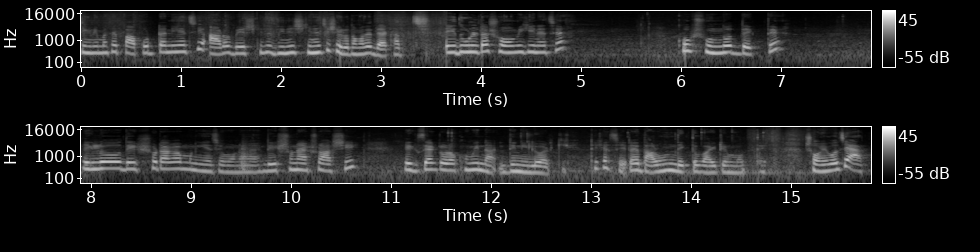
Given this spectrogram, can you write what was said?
চিংড়ি মাছের পাঁপড়টা নিয়েছি আরও বেশ কিছু জিনিস কিনেছি, সেগুলো তোমাদের দেখাচ্ছি। এই দুলটা সৌমি কিনেছে। খুব সুন্দর দেখতে। এগুলো দেড়শো টাকা নিয়েছে মনে হয়। দেড়শো না একশো আশি। এক্স্যাক্ট ওরকমই না নিল আর কি। ঠিক আছে? এটা দারুণ দেখতে হোয়াইটের মধ্যে। সবাই বলছে, এত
